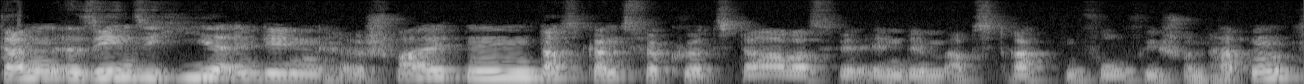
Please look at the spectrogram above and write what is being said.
Dann sehen Sie hier in den Spalten das ganz verkürzt da, was wir in dem abstrakten Fofi schon hatten.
